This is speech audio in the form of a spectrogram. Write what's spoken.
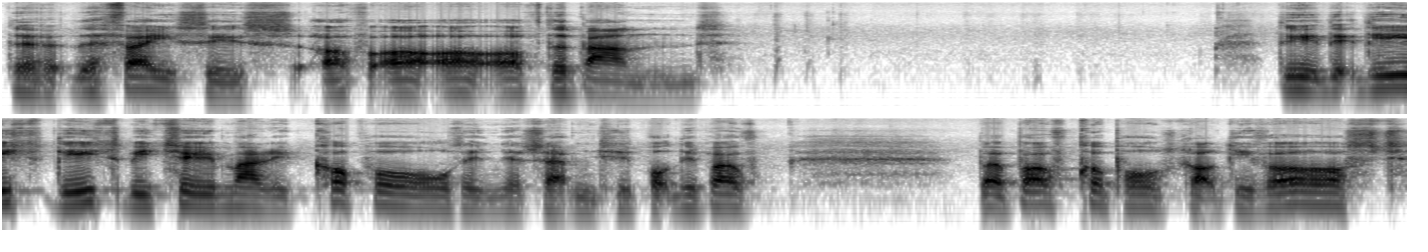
the the faces of of, of the band. They, they used to be two married couples in the 70s but they both but both couples got divorced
